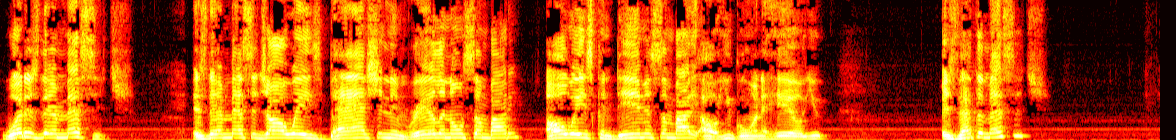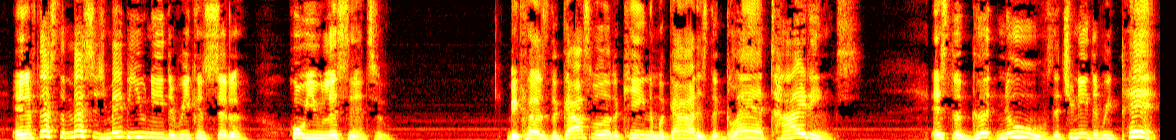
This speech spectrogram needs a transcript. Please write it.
what is their message? Is their message always bashing and railing on somebody? Always condemning somebody? Oh, you going to hell. You Is that the message? And if that's the message, maybe you need to reconsider who you listening to. Because the gospel of the kingdom of God is the glad tidings. It's the good news that you need to repent.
